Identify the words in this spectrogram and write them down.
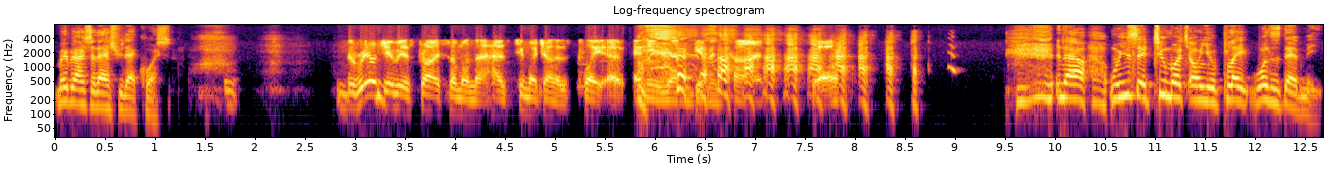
Maybe I should ask you that question. The real Jimmy is probably someone that has too much on his plate at any one given time. So. Now, when you say too much on your plate, what does that mean?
